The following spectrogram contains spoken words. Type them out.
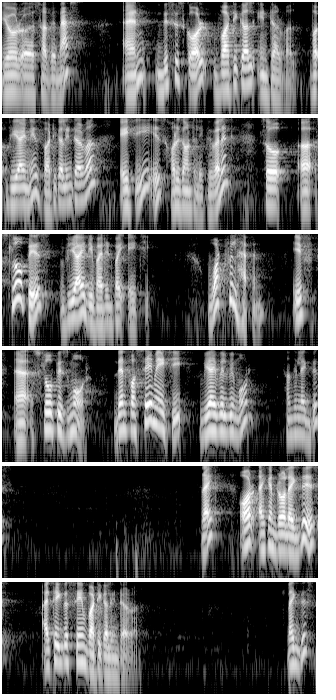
your uh, survey maps and this is called vertical interval. Vi means vertical interval, He is horizontal equivalent. So, uh, slope is Vi divided by He. What will happen if uh, slope is more? Then for same He, Vi will be more something like this right or I can draw like this I will take the same vertical interval like this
